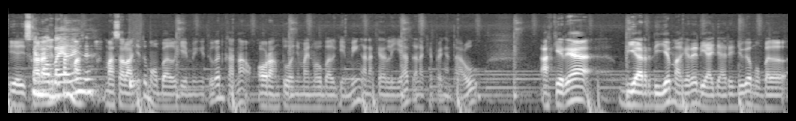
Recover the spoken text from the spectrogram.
Ya sekarang itu kan mobile mas- itu. masalahnya tuh mobile gaming itu kan karena orang tuanya main mobile gaming, anaknya lihat, anaknya pengen tahu. Akhirnya biar diem akhirnya diajarin juga mobile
